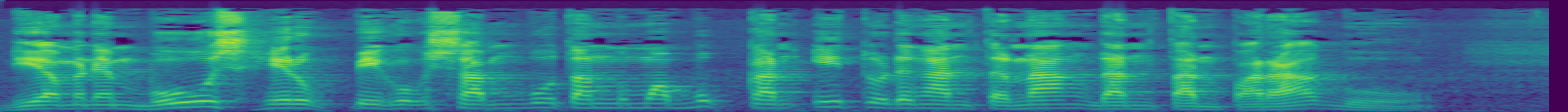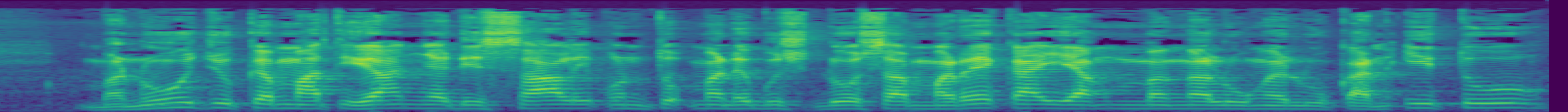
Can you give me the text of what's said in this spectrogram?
Dia menembus hiruk-pikuk sambutan memabukkan itu dengan tenang dan tanpa ragu. Menuju kematiannya disalib untuk menebus dosa mereka yang mengeluh-ngeluhkan itu,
